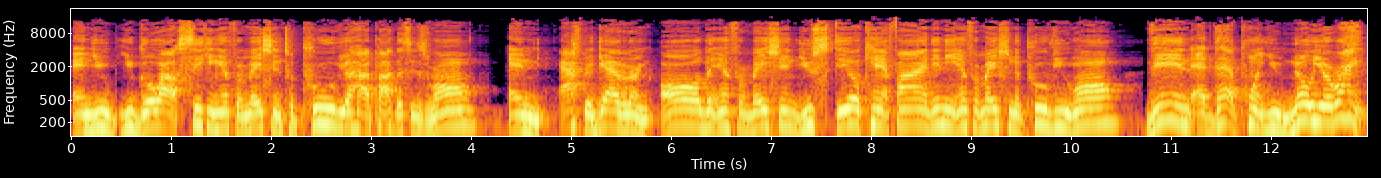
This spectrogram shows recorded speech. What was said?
and you, you go out seeking information to prove your hypothesis wrong, and after gathering all the information, you still can't find any information to prove you wrong, then at that point, you know you're right.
